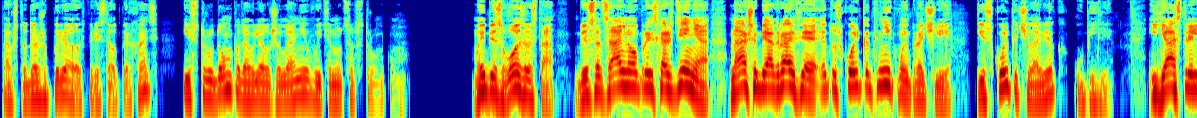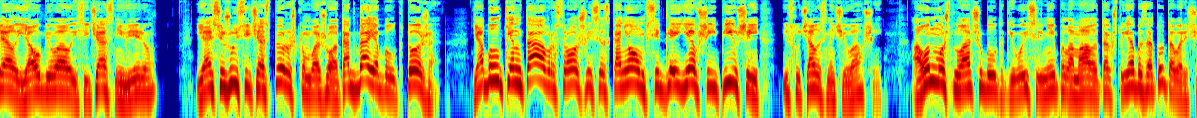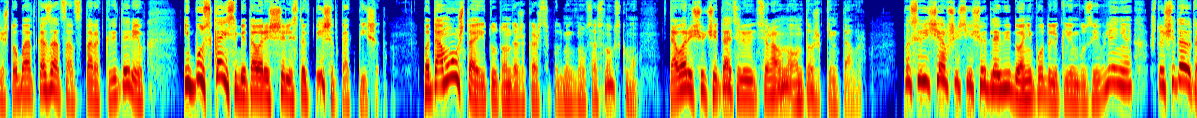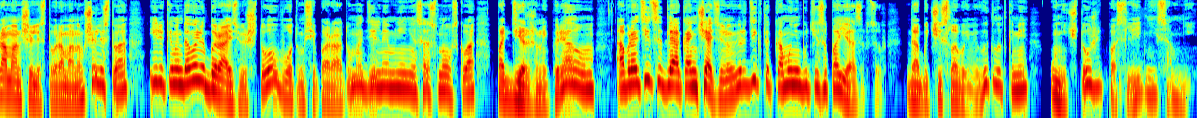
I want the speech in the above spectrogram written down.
так что даже Пырялов перестал перхать и с трудом подавлял желание вытянуться в струнку. «Мы без возраста, без социального происхождения. Наша биография — это сколько книг мы прочли и сколько человек убили. И я стрелял, и я убивал, и сейчас не верю. Я сижу сейчас перышком вожу, а тогда я был кто же? Я был кентавр, сросшийся с конем, в седле евший и пивший, и случалось ночевавший. А он, может, младше был, так его и сильнее поломало, так что я бы за то, товарищи, чтобы отказаться от старых критериев, и пускай себе товарищ Шелестов пишет, как пишет. Потому что, и тут он даже, кажется, подмигнул Сосновскому, товарищу читателю ведь все равно, он тоже кентавр. Посовещавшись еще для виду, они подали Климбу заявление, что считают роман Шелестова романом Шелестова и рекомендовали бы разве что, вотум сепаратум, отдельное мнение Сосновского, поддержанный Пыряловым, обратиться для окончательного вердикта к кому-нибудь из опоязовцев, дабы числовыми выкладками уничтожить последние сомнения.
